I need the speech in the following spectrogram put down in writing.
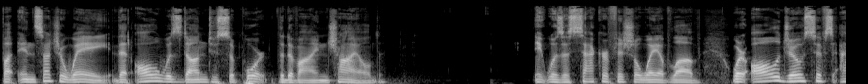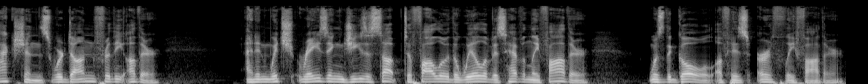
but in such a way that all was done to support the divine child. It was a sacrificial way of love, where all Joseph's actions were done for the other, and in which raising Jesus up to follow the will of his heavenly Father was the goal of his earthly Father.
